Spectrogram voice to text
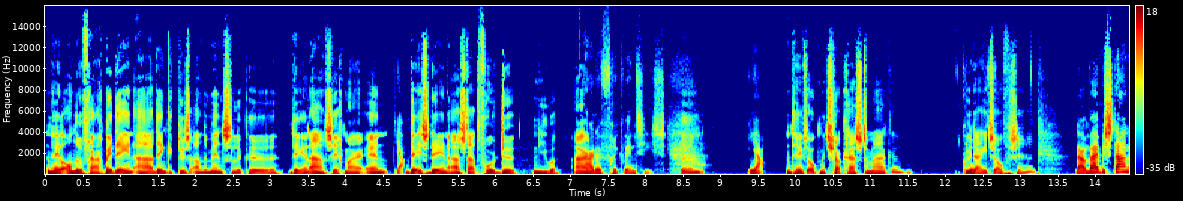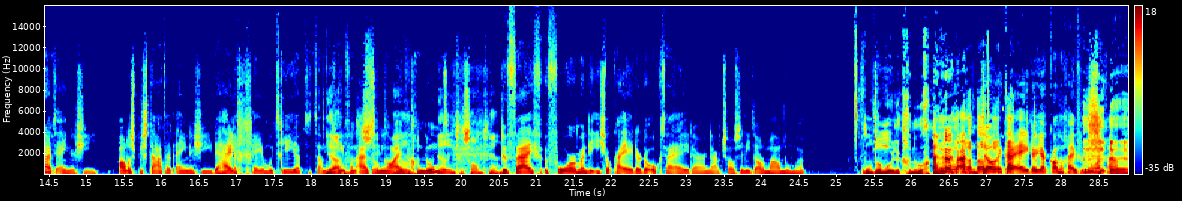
een hele andere vraag. Bij DNA denk ik dus aan de menselijke DNA, zeg maar. En Ja. deze DNA staat voor de nieuwe aarde. Aardefrequenties. Ehm, Ja. het heeft ook met chakra's te maken. Kun je daar iets over zeggen? Nou, wij bestaan uit energie. Alles bestaat uit energie. De heilige geometrie, je hebt het aan het begin van de uitzending al heel- even genoemd. Heel interessant, ja. De vijf vormen, de isocaeder, de octaeder. Nou, ik zal ze niet allemaal noemen. Vond het al moeilijk genoeg. Dodecaeder, jij kan nog even doorgaan.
